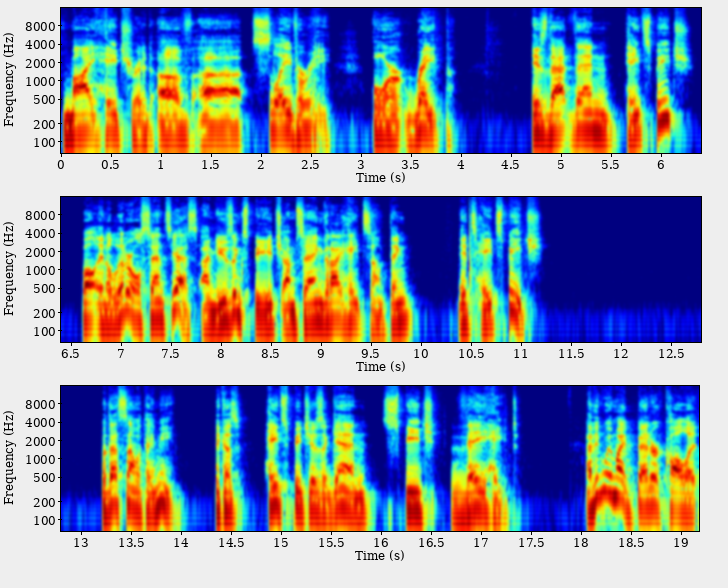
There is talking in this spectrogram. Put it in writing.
my hatred of uh, slavery or rape, is that then hate speech? Well, in a literal sense, yes. I'm using speech. I'm saying that I hate something. It's hate speech. But that's not what they mean. Because hate speech is, again, speech they hate. I think we might better call it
